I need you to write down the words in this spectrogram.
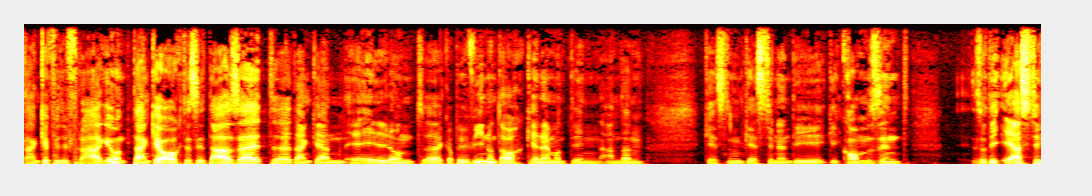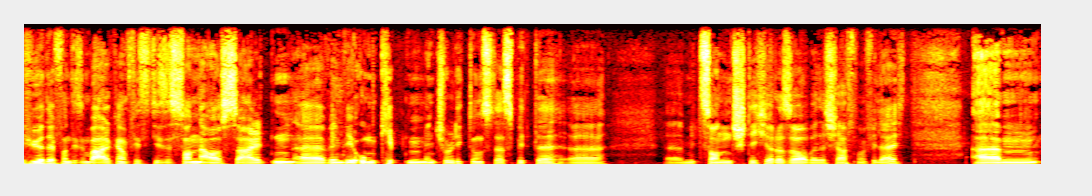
Dank, danke für die Frage und danke auch, dass ihr da seid. Äh, danke an EL und äh, KP Wien und auch Kerem und den anderen Gästen und Gästinnen, die gekommen sind. Also die erste Hürde von diesem Wahlkampf ist, diese Sonne auszuhalten. Äh, wenn wir umkippen, entschuldigt uns das bitte äh, äh, mit Sonnenstich oder so, aber das schaffen wir vielleicht. Ähm,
